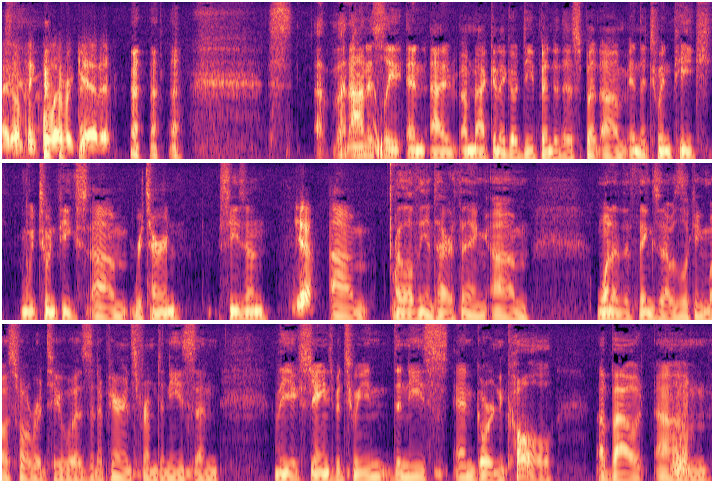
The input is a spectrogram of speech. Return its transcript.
I don't think we'll ever get it. But honestly, and I, I'm not going to go deep into this, but um, in the Twin Peak, Twin Peaks um, return season, Yeah. um, I love the entire thing. Um, one of the things that I was looking most forward to was an appearance from Denise and the exchange between Denise and Gordon Cole about um,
